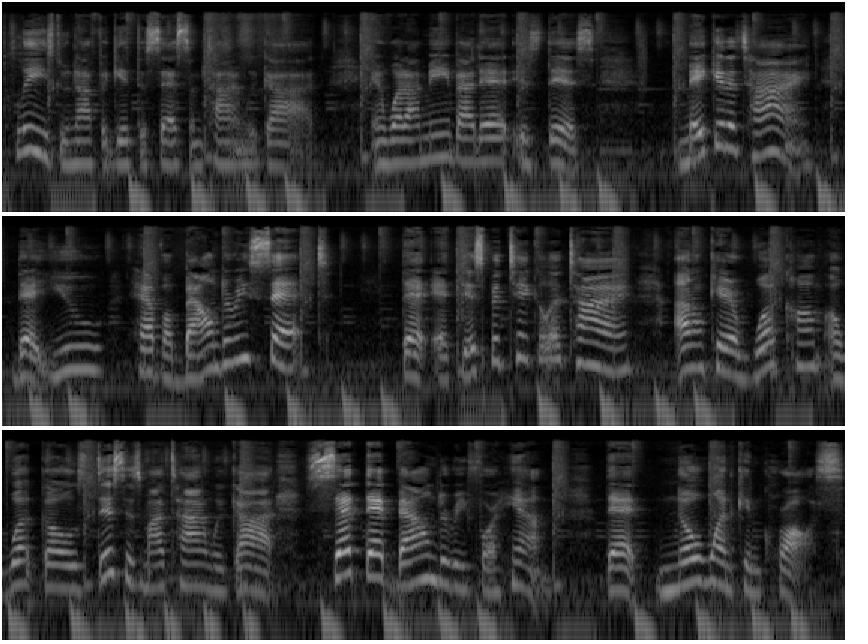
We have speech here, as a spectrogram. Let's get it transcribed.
please do not forget to set some time with God. And what I mean by that is this make it a time that you have a boundary set that at this particular time I don't care what come or what goes. This is my time with God. Set that boundary for him that no one can cross.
